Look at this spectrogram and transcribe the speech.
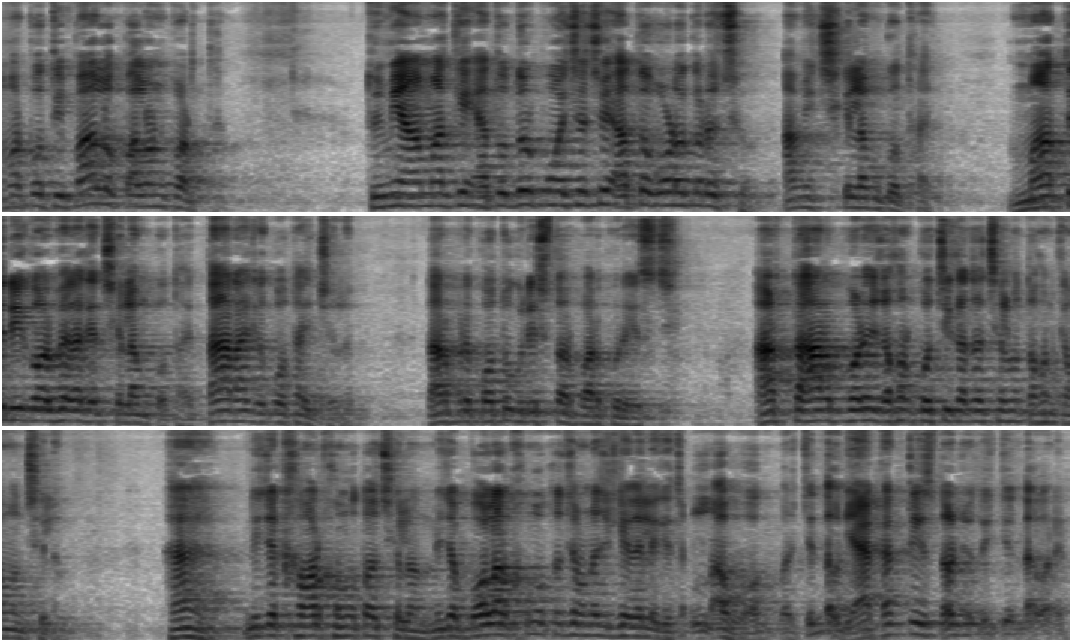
আমার প্রতিপালক পালন কর্তা তুমি আমাকে এত দূর পৌঁছেছো, এত বড় করেছ, আমি ছিলাম কোথায়? মাতৃগর্ভের আগে ছিলাম কোথায়? তার আগে কোথায় ছিলাম? তারপরে কতগুলি স্তর পার করে এসেছি। আর তারপরে যখন কচি কাঁচা ছিলাম তখন কেমন ছিলাম? হ্যাঁ নিজে খাওয়ার ক্ষমতাও ছিল না নিজে বলার ক্ষমতা ছিল না যে খেতে লেগেছে। আল্লাহ আকবর, চিন্তা করি এক একটি স্তর যদি চিন্তা করেন,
